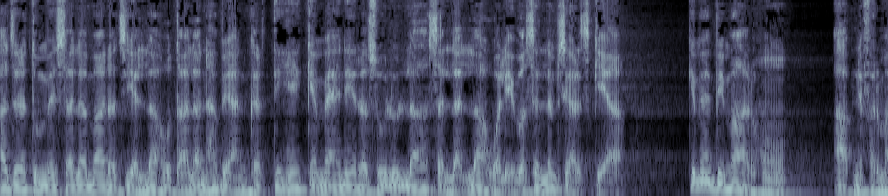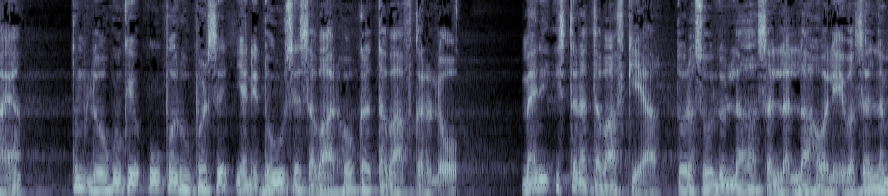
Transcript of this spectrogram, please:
حضرت ام سلمہ رضی اللہ تعالیٰ عنہ بیان کرتی ہیں کہ میں نے رسول اللہ صلی اللہ علیہ وسلم سے عرض کیا کہ میں بیمار ہوں۔ آپ نے فرمایا، تم لوگوں کے اوپر اوپر سے یعنی دور سے سوار ہو کر طواف کر لو۔ میں نے اس طرح طواف کیا تو رسول اللہ صلی اللہ علیہ وسلم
